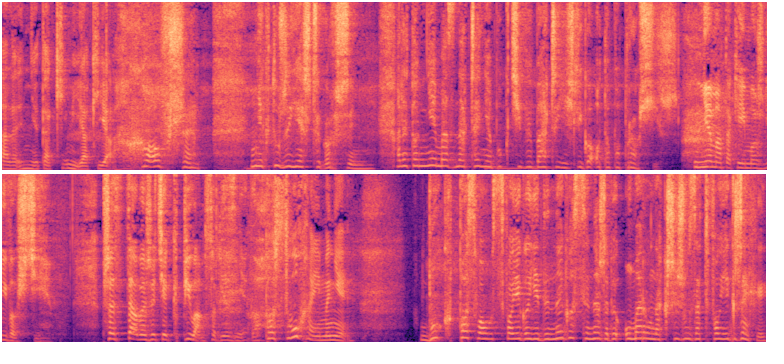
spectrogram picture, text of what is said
Ale nie takimi jak ja. Owszem, niektórzy jeszcze gorszymi, ale to nie ma znaczenia. Bóg ci wybaczy, jeśli go o to poprosisz. Nie ma takiej możliwości. Przez całe życie kpiłam sobie z niego. Posłuchaj mnie. Bóg posłał swojego jedynego syna, żeby umarł na krzyżu za twoje grzechy.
